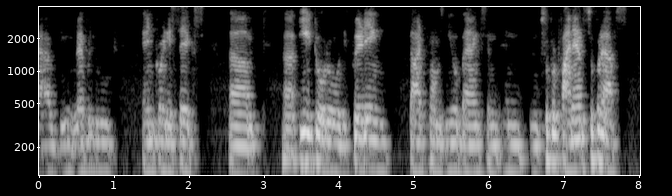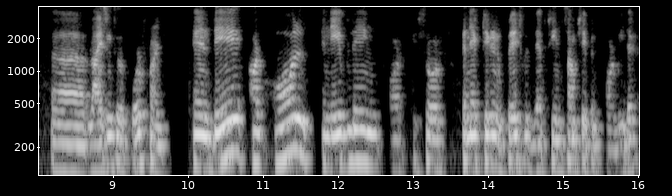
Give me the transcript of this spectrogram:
have the Revolut, N26, um, uh, eToro, the trading platforms, neobanks, and, and, and super finance, super apps uh, rising to the forefront. And they are all enabling or sort of connecting a bridge with Web3 in some shape and form, either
